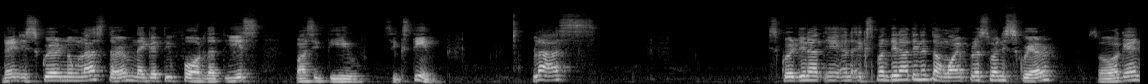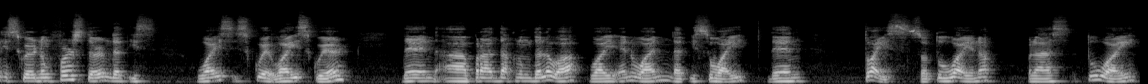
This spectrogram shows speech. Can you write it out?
Then, square nung last term, negative 4, that is positive 16. Plus, square din natin, eh, expand din natin ito, y plus 1 square. So again, square ng first term, that is y square, y square. Then, uh, product ng dalawa, y and 1, that is y. Then, twice. So, 2y, ano? Plus 2y.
